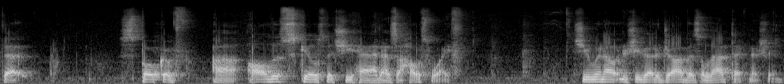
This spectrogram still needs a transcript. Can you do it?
that spoke of uh, all the skills that she had as a housewife. She went out and she got a job as a lab technician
